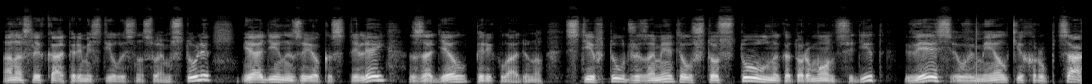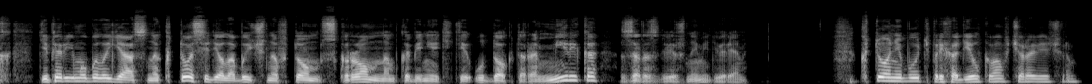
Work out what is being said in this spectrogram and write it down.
Она слегка переместилась на своем стуле, и один из ее костылей задел перекладину. Стив тут же заметил, что стул, на котором он сидит, весь в мелких рубцах. Теперь ему было ясно, кто сидел обычно в том скромном кабинетике у доктора Мирика за раздвижными дверями. — Кто-нибудь приходил к вам вчера вечером?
